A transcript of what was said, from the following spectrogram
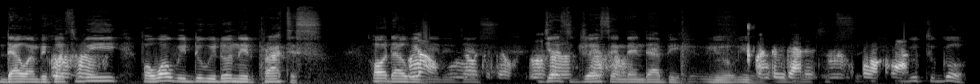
that one. Because Uh-huh. we, for what we do, we don't need practice. All that we No, need is just, do. Uh-huh, just dress uh-huh. and then that be, you, you, And do that at it's- mm, 4 o'clock. good to go.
